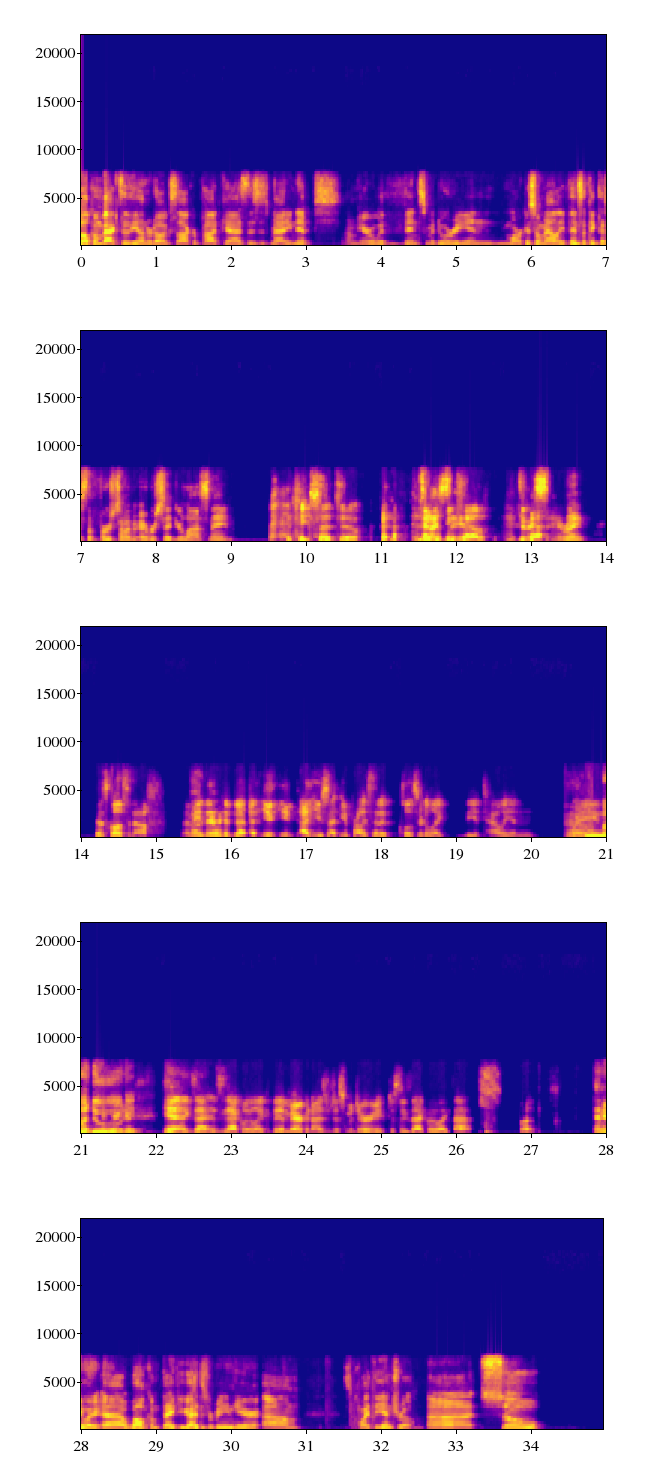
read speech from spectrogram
Welcome back to the Underdog Soccer Podcast. This is Maddie Nips. I'm here with Vince Maduri and Marcus O'Malley. Vince, I think that's the first time I've ever said your last name. I think so too. Did I, was say gonna it? say, Did yeah, I say it right? it was close enough. I mean, Okay. it- it- you you I, you said you probably said it closer to like the Italian way. Um, Maduri. Yeah, exactly. Exactly. Like the Americanized are just Maduri, just exactly like that. But Anyway, uh, welcome. Thank you guys for being here. Um, it's quite the intro. Uh, so,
